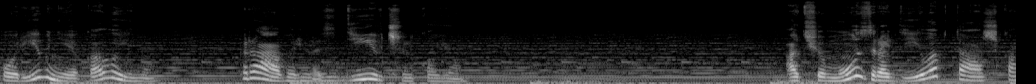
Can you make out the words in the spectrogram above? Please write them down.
порівнює калину? Правильно, з дівчинкою. А чому зраділа пташка?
